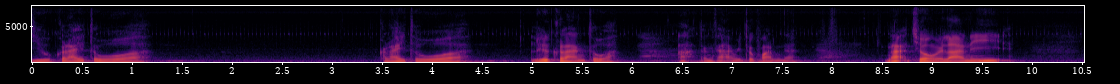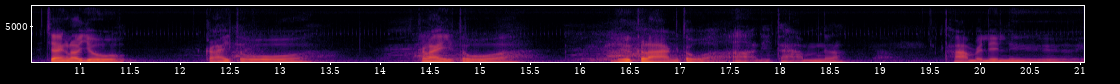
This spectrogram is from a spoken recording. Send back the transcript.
อยู่ไกลตัว ใกล้ตัว หรือกลางตัว อะต้องถามอีกทุกวันนะณช่วงเวลานี้ แจ้งเราอยู่ไกล้ตัว ใกล้ตัว หรือกลางตัว อ่านี่ถามเนาะถามไปเรื่อย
